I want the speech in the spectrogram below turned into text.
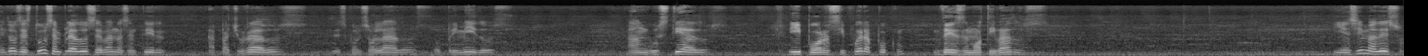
Entonces tus empleados se van a sentir apachurrados, desconsolados, oprimidos, angustiados y por si fuera poco, desmotivados. Y encima de eso,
